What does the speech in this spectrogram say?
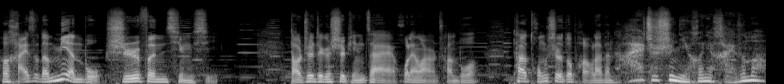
和孩子的面部十分清晰，导致这个视频在互联网上传播。他的同事都跑过来问他：“哎，这是你和你孩子吗？”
